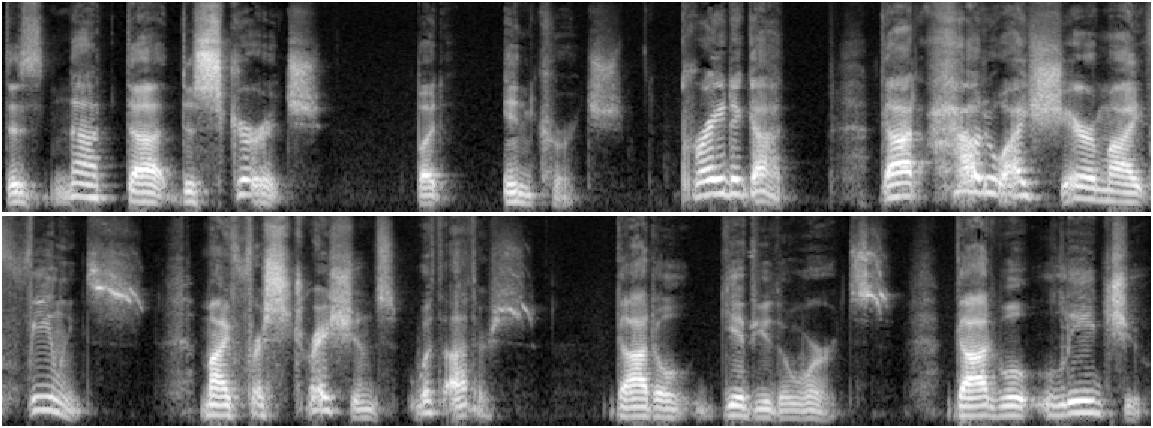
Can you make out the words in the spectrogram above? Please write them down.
does not uh, discourage, but encourage. Pray to God. God, how do I share my feelings, my frustrations with others? God will give you the words. God will lead you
